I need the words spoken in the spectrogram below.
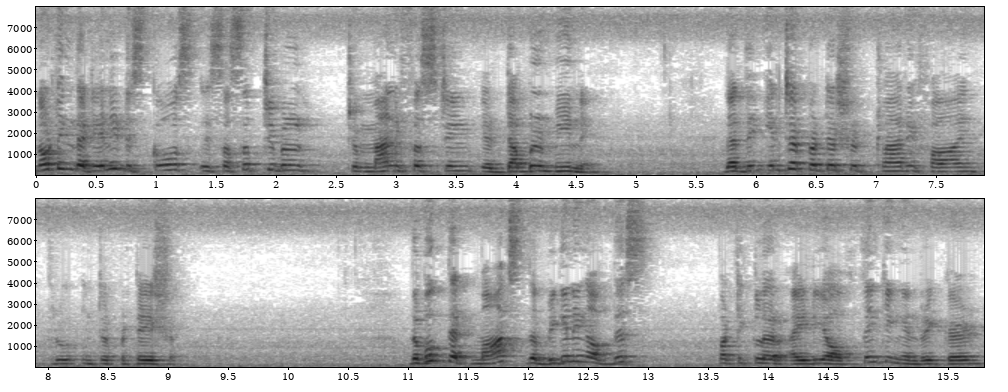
noting that any discourse is susceptible to manifesting a double meaning that the interpreter should clarify through interpretation. The book that marks the beginning of this particular idea of thinking in Ricoeur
